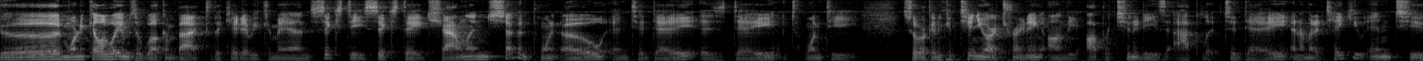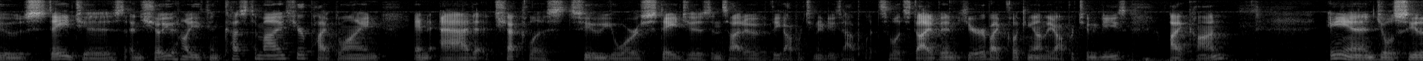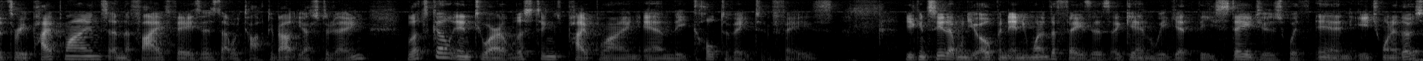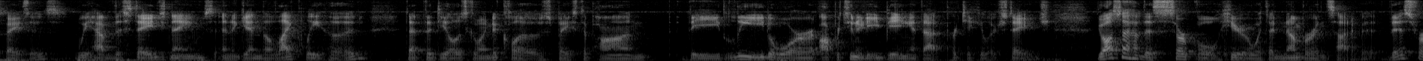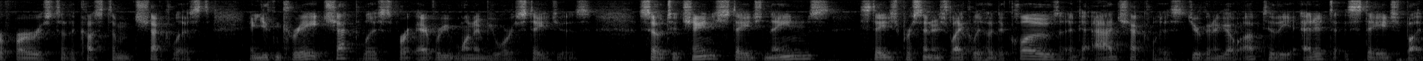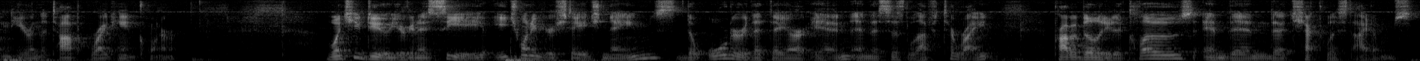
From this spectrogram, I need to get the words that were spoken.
Good morning, Keller Williams, and welcome back to the KW Command 66 Day Challenge 7.0. And today is day 20. So, we're going to continue our training on the Opportunities applet today. And I'm going to take you into stages and show you how you can customize your pipeline and add checklists to your stages inside of the Opportunities applet. So, let's dive in here by clicking on the Opportunities icon. And you'll see the three pipelines and the five phases that we talked about yesterday. Let's go into our listings pipeline and the cultivate phase. You can see that when you open any one of the phases, again, we get the stages within each one of those phases. We have the stage names and again, the likelihood that the deal is going to close based upon the lead or opportunity being at that particular stage. You also have this circle here with a number inside of it. This refers to the custom checklist, and you can create checklists for every one of your stages. So to change stage names, stage percentage likelihood to close, and to add checklist, you're going to go up to the Edit Stage button here in the top right-hand corner. Once you do, you're going to see each one of your stage names, the order that they are in, and this is left to right, probability to close, and then the checklist items.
